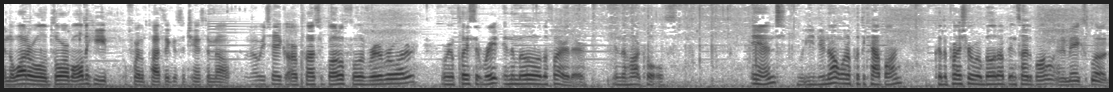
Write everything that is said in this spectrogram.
and the water will absorb all the heat before the plastic gets a chance to melt. So now we take our plastic bottle full of river water, we're gonna place it right in the middle of the fire there, in the hot coals. And you do not wanna put the cap on, because the pressure will build up inside the bottle and it may explode.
